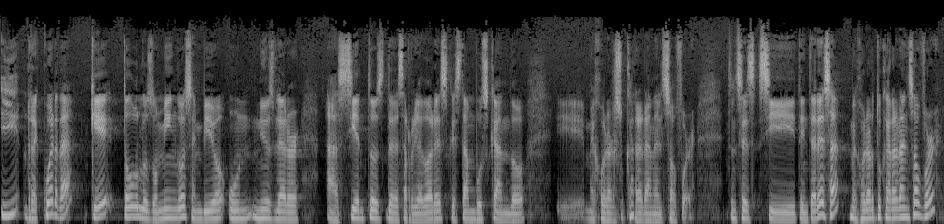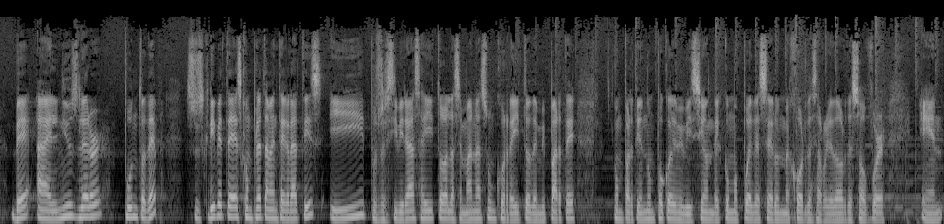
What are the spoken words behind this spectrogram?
Y recuerda que todos los domingos envío un newsletter a cientos de desarrolladores que están buscando eh, mejorar su carrera en el software. Entonces, si te interesa mejorar tu carrera en software, ve a elnewsletter.dev, suscríbete, es completamente gratis y pues recibirás ahí todas las semanas un correíto de mi parte compartiendo un poco de mi visión de cómo puedes ser un mejor desarrollador de software en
